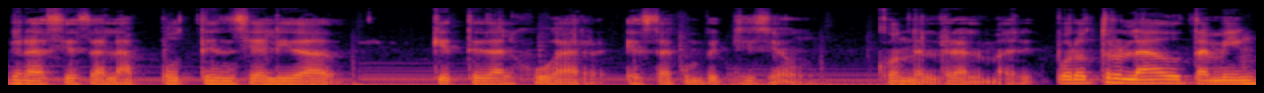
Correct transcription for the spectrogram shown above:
gracias a la potencialidad que te da el jugar esta competición con el Real Madrid. Por otro lado, también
